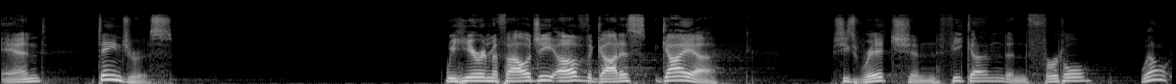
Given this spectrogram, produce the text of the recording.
and dangerous. We hear in mythology of the goddess Gaia. She's rich and fecund and fertile. Well,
